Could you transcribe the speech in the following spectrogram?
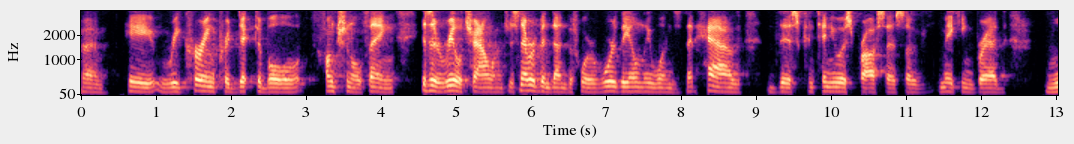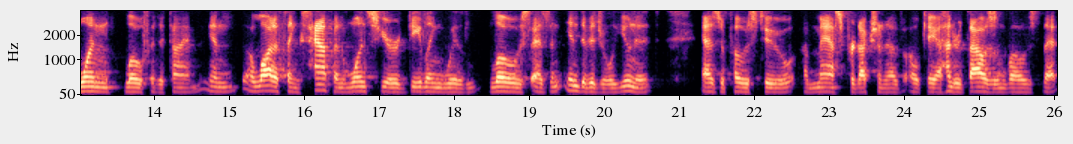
a, uh, a recurring, predictable functional thing is a real challenge. It's never been done before. We're the only ones that have this continuous process of making bread one loaf at a time. And a lot of things happen once you're dealing with loaves as an individual unit as opposed to a mass production of, okay, 100,000 loaves that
